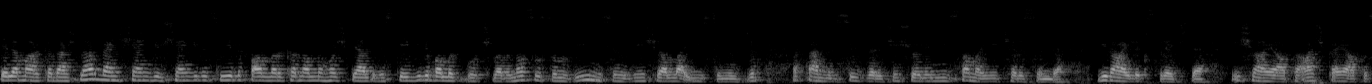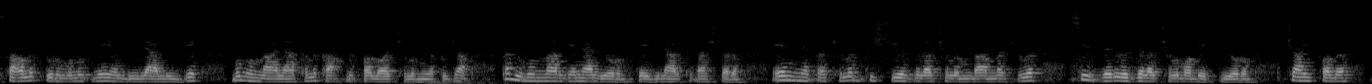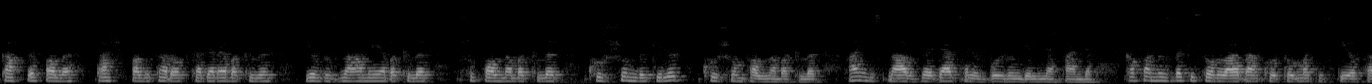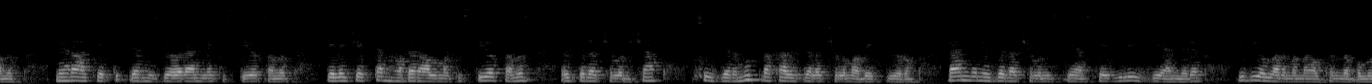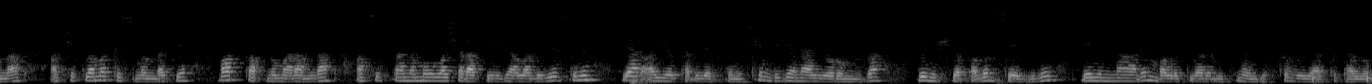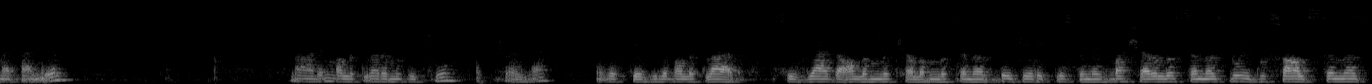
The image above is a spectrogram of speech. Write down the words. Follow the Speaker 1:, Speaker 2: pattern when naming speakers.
Speaker 1: Selam arkadaşlar ben Şengül. Şengül'ün Sihirli Falları kanalına hoş geldiniz. Sevgili balık burçları nasılsınız? İyi misiniz? İnşallah iyisinizdir. Efendim sizler için şöyle Nisan ayı içerisinde bir aylık süreçte iş hayatı, aşk hayatı, sağlık durumunuz ne yönde ilerleyecek? Bununla alakalı kahve falı açılımı yapacağım. Tabi bunlar genel yorum sevgili arkadaşlarım. En net açılım kişi özel açılımda anlaşılır. Sizleri özel açılıma bekliyorum. Çay falı, kahve falı, taş falı, tarot, kadere bakılır, yıldıznameye bakılır, su falına bakılır, kurşun dökülür, kurşun falına bakılır. Hangisini arzu ederseniz buyurun gelin efendim. Kafanızdaki sorulardan kurtulmak istiyorsanız, merak ettiklerinizi öğrenmek istiyorsanız, gelecekten haber almak istiyorsanız özel açılım şart. Sizleri mutlaka özel açılıma bekliyorum. Benden özel açılım isteyen sevgili izleyenlerim videolarımın altında bulunan açıklama kısmındaki WhatsApp numaramdan asistanıma ulaşarak bilgi alabilirsiniz. Yer ayırtabilirsiniz. Şimdi genel yorumumuza dönüş yapalım sevgili benim narin balıklarım için önce sıvıyı akıtalım efendim. Narin balıklarımız için şöyle evet sevgili balıklar sizler de alımlı çalımlısınız, beceriklisiniz, başarılısınız, duygusalsınız,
